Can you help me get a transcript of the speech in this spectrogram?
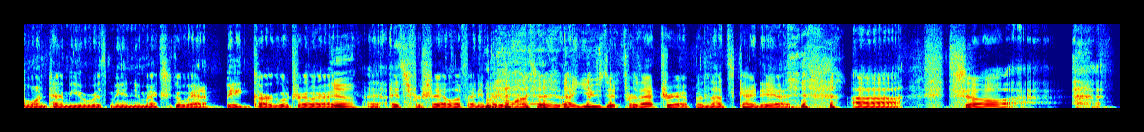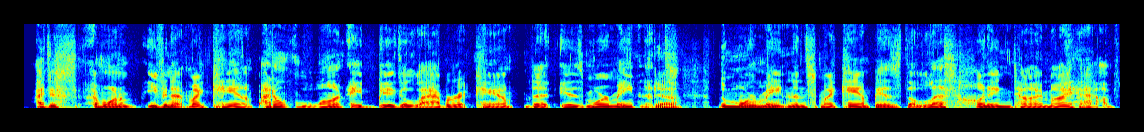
the one time you were with me in New Mexico, we had a big cargo trailer. I, Yeah. I, it's for sale if anybody wants it. I used it for that trip, and that's kind of it. Uh, so I just I want to even at my camp, I don't want a big elaborate camp that is more maintenance. Yeah. The more maintenance my camp is, the less hunting time I have.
